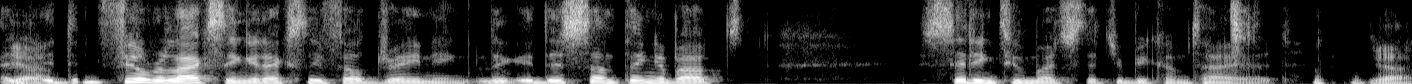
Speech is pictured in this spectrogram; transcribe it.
it, it didn't feel relaxing. It actually felt draining. Like it, there's something about sitting too much that you become tired. yeah.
